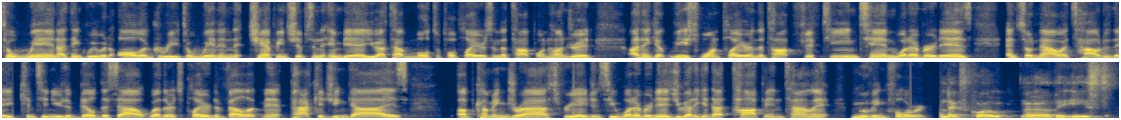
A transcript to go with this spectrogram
To win, I think we would all agree to win in the championships in the NBA, you have to have multiple players in the top 100. I think at least one player in the top 15, 10, whatever it is. And so now it's how do they continue to build this out, whether it's player development, packaging guys, upcoming drafts, free agency, whatever it is, you got to get that top end talent moving forward. Next quote uh, The East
